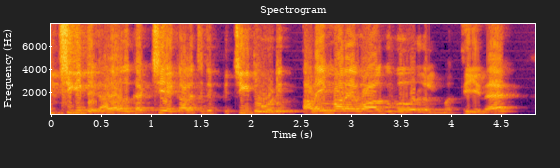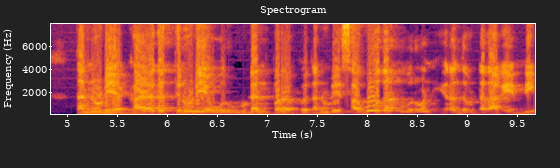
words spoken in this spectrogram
பிச்சுக்கிட்டு அதாவது கட்சியை கலைச்சிட்டு பிச்சுக்கிட்டு ஓடி தலைமறைவாகுபவர்கள் மத்தியில தன்னுடைய கழகத்தினுடைய ஒரு உடன்பிறப்பு தன்னுடைய சகோதரன் ஒருவன் இறந்து விட்டதாக எண்ணி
